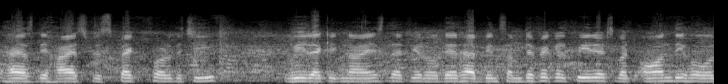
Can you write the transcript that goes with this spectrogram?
has the highest respect for the chief. We recognize that you know there have been some difficult periods, but on the whole,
